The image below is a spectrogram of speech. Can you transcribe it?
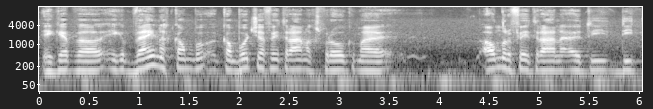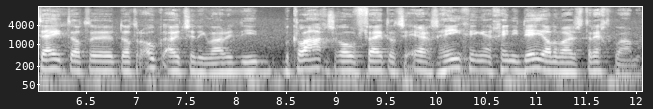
ik, heb, wel, ik heb weinig Cambo- Cambodja-veteranen gesproken, maar andere veteranen uit die, die tijd dat, eh, dat er ook uitzendingen waren, die beklagen zich over het feit dat ze ergens heen gingen en geen idee hadden waar ze terecht kwamen.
